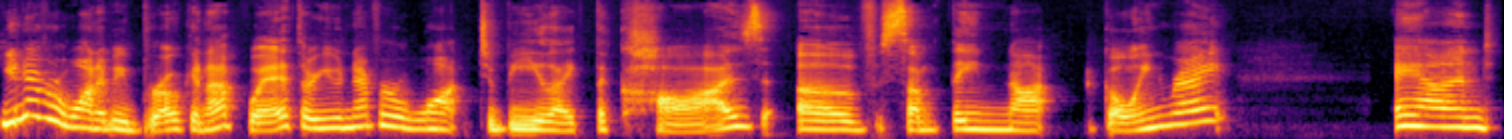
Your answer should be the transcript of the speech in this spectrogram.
you never want to be broken up with or you never want to be like the cause of something not going right. And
